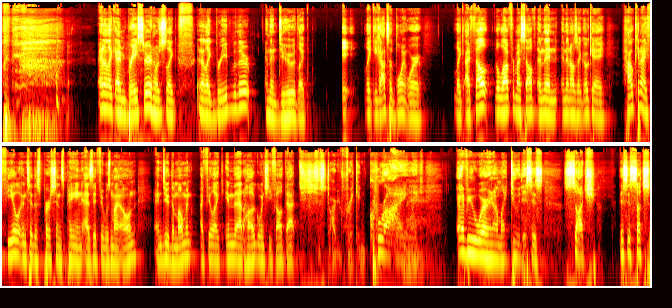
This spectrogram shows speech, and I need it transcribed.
and I like I embraced her and I was just like and I like breathed with her and then dude like it like it got to the point where like I felt the love for myself and then and then I was like okay how can I feel into this person's pain as if it was my own and dude the moment I feel like in that hug when she felt that she just started freaking crying like everywhere and I'm like dude this is such this is such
